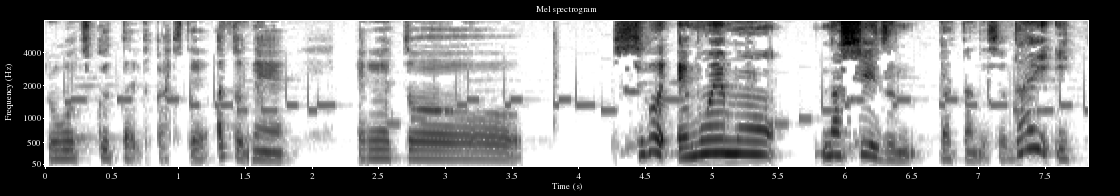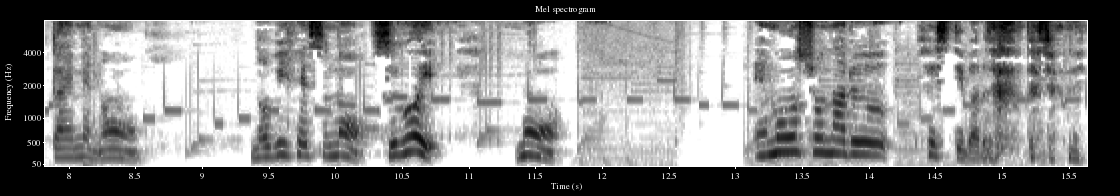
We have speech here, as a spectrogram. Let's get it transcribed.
ロゴを作ったりとかして、あとね、えっ、ー、と、すごいエモエモなシーズンだったんですよ。第1回目のノビフェスも、すごい、もう、エモーショナルフェスティバルだったじゃないで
